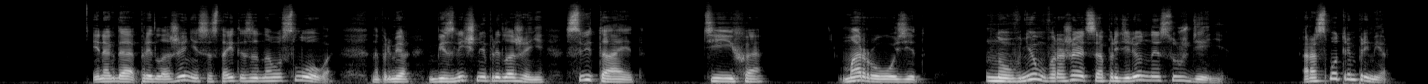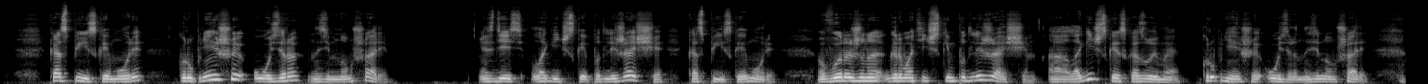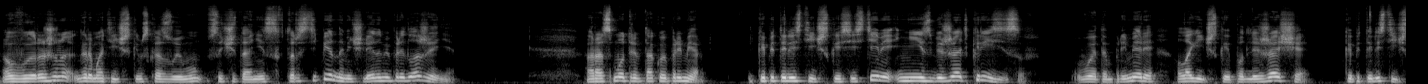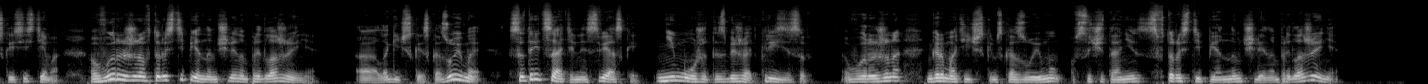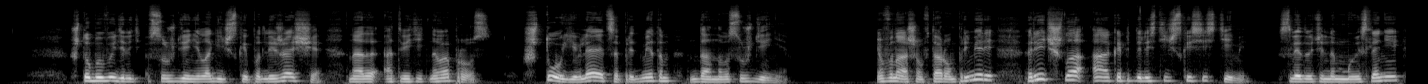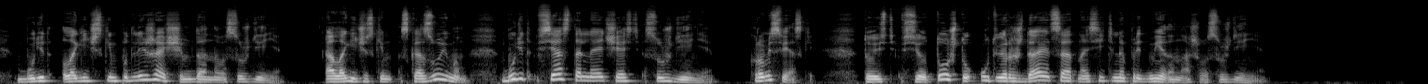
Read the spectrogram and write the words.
Иногда предложение состоит из одного слова, например, безличное предложение «светает», «тихо», «морозит», но в нем выражается определенное суждение. Рассмотрим пример. Каспийское море – крупнейшее озеро на земном шаре. Здесь логическое подлежащее – Каспийское море – выражено грамматическим подлежащим, а логическое сказуемое – крупнейшее озеро на земном шаре – выражено грамматическим сказуемым в сочетании с второстепенными членами предложения. Рассмотрим такой пример. Капиталистической системе не избежать кризисов. В этом примере логическое подлежащее – капиталистическая система, выражена второстепенным членом предложения, а логическое сказуемое с отрицательной связкой не может избежать кризисов, выражено грамматическим сказуемым в сочетании с второстепенным членом предложения. Чтобы выделить в суждении логическое подлежащее, надо ответить на вопрос, что является предметом данного суждения. В нашем втором примере речь шла о капиталистической системе, Следовательно, мысль о ней будет логическим подлежащим данного суждения, а логическим сказуемым будет вся остальная часть суждения, кроме связки, то есть все то, что утверждается относительно предмета нашего суждения.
